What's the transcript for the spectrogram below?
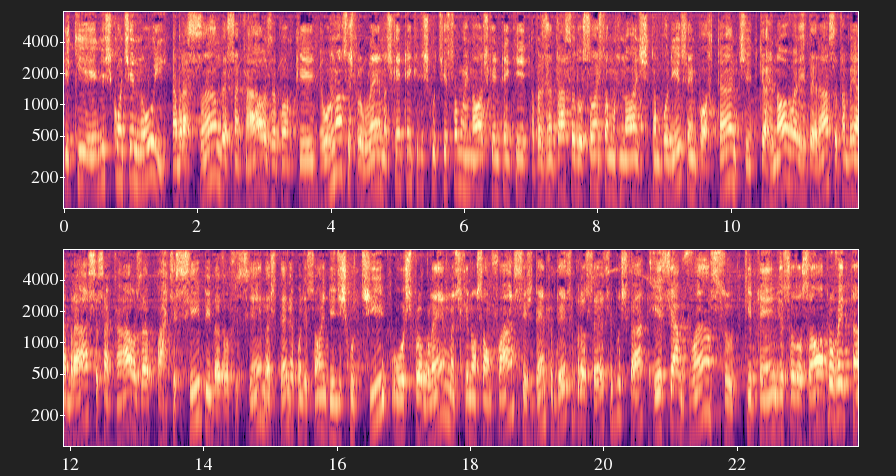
e que eles continuem abraçando essa causa, porque os nossos problemas, quem tem que discutir somos nós, quem tem que apresentar soluções somos nós. Então, por isso é importante que as novas lideranças também abracem essa causa, participe das oficinas, tenham condições de discutir os problemas que não são fáceis dentro desse processo e buscar esse avanço que tem de solução, aproveitando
